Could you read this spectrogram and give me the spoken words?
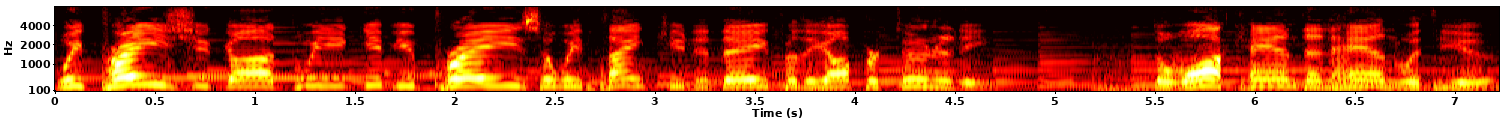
We praise you, God. We give you praise and we thank you today for the opportunity to walk hand in hand with you,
